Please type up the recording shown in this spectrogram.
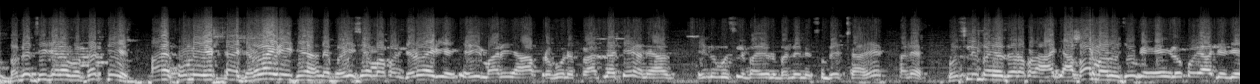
ભગતસિંહ જેના વખતથી આ કોમી એકતા જળવાઈ રહી છે અને ભવિષ્યમાં પણ જળવાઈ રહી એવી મારી આ પ્રભુને પ્રાર્થના છે અને આ હિન્દુ મુસ્લિમ ભાઈઓને બંનેને શુભેચ્છા છે. અને મુસ્લિમ ભાઈઓ દ્વારા પણ આજે આભાર માનું છું કે એ લોકોએ આજે જે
